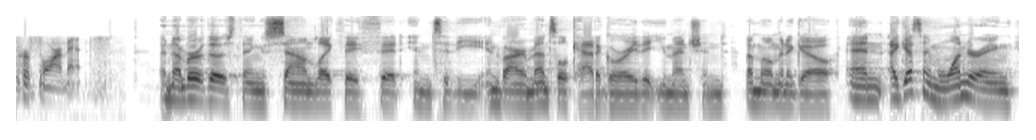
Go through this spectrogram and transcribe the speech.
performance. A number of those things sound like they fit into the environmental category that you mentioned a moment ago. And I guess I'm wondering,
